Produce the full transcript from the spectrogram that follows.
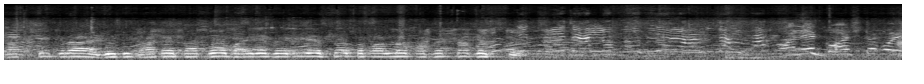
কার্তিক রায় যদি ঘাটে থাকো বাইরে বেরিয়ে এসো তোমার লোক অপেক্ষা করছে। অনেক কষ্ট করে?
